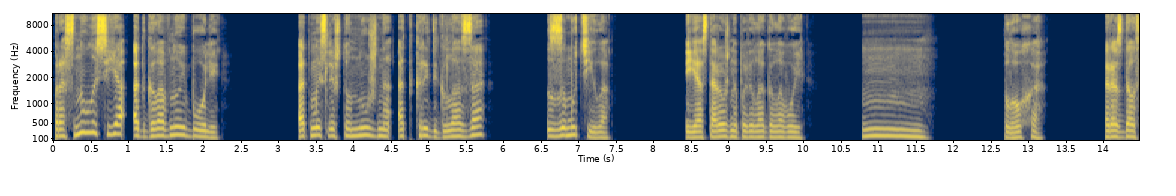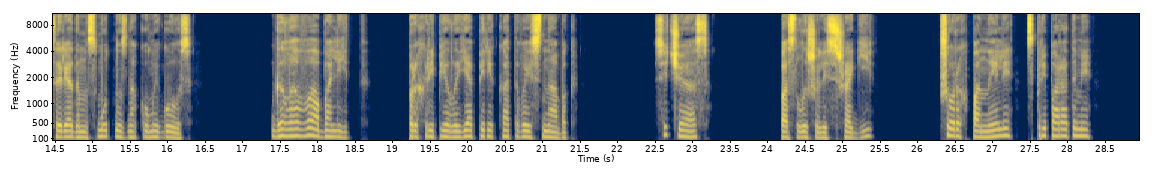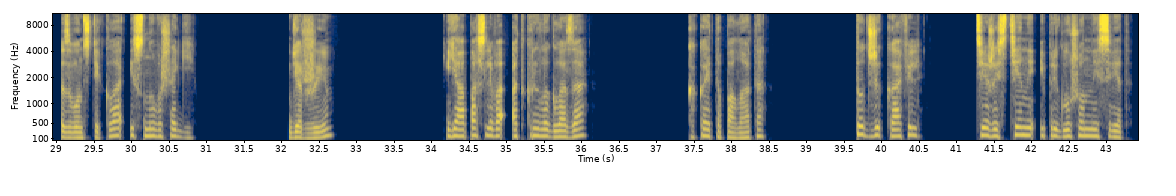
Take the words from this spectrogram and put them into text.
Проснулась я от головной боли. От мысли, что нужно открыть глаза, замутила. Я осторожно повела головой. «М-м-м, плохо», — раздался рядом смутно знакомый голос. «Голова болит», — прохрипела я, перекатываясь на бок. «Сейчас», — послышались шаги, шорох панели с препаратами, звон стекла и снова шаги. «Держи». Я опасливо открыла глаза. Какая-то палата. Тот же кафель, те же стены и приглушенный свет.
